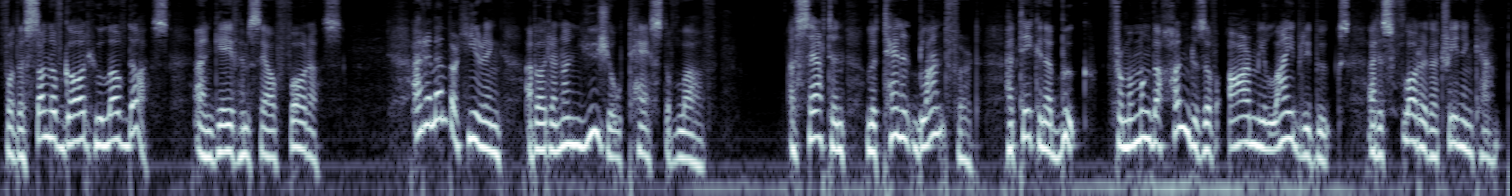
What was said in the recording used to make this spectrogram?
for the Son of God who loved us and gave himself for us. I remember hearing about an unusual test of love. A certain Lieutenant Blandford had taken a book from among the hundreds of Army library books at his Florida training camp.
